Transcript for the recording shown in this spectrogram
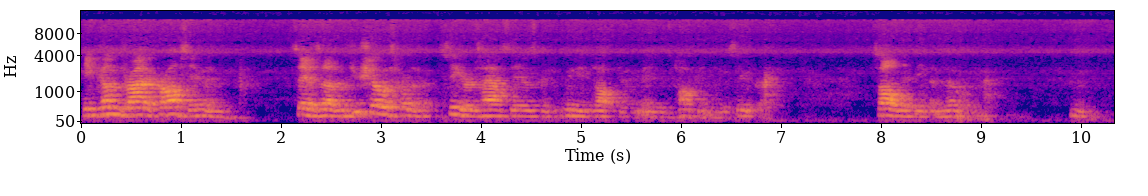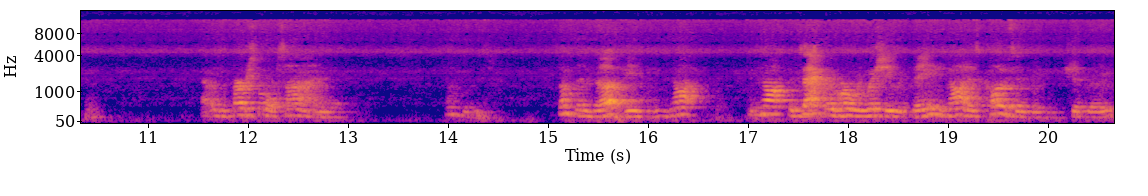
he comes right across him and says, uh, Would you show us where the seer's house is? Because we need to talk to him. And he was talking to the seer. Saul didn't even know him. Hmm. That was the first little sign that something's, something's up. He's, he's not he's not exactly where we wish he would be. He's not as close as he should be.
